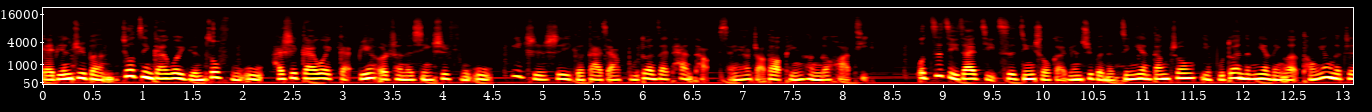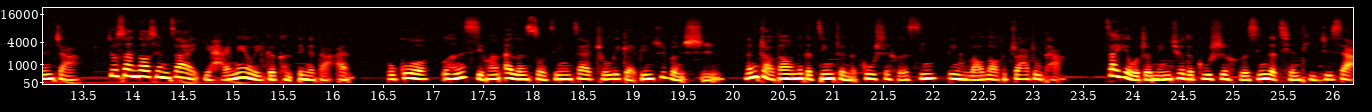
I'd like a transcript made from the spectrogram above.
改编剧本究竟该为原作服务，还是该为改编而成的形式服务，一直是一个大家不断在探讨、想要找到平衡的话题。我自己在几次经手改编剧本的经验当中，也不断的面临了同样的挣扎。就算到现在，也还没有一个肯定的答案。不过，我很喜欢艾伦·索金在处理改编剧本时，能找到那个精准的故事核心，并牢牢的抓住它。在有着明确的故事核心的前提之下，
